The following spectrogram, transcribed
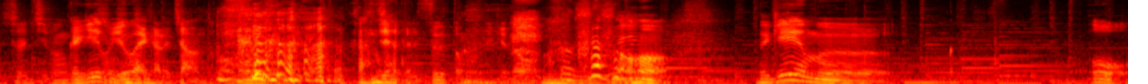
それ自分がゲーム弱いからちゃうんとか思う感じやったりすると思うんだけど。でゲームを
